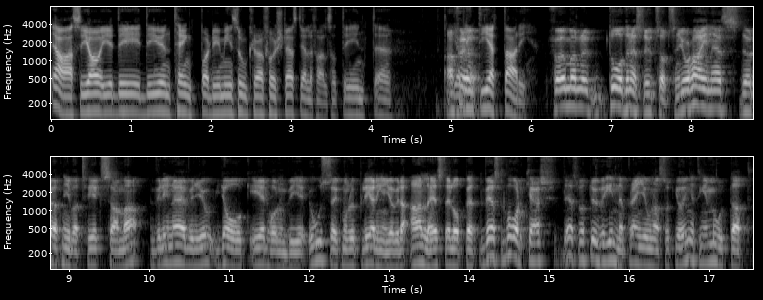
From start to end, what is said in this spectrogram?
Ja, alltså jag, det, det är ju en tänkbar, det är min solklara första häst i alla fall så att det är inte... Ja, jag blir inte jättearg. För man drar den här slutsatsen. Your Highness, det hörde att ni var tveksamma. Velina Avenue, jag och Edholm, vi är osäkra på uppledningen. Jag vill ha alla hästar i loppet. Västerbo Hardcash, det är som att du var inne på den Jonas och jag har ingenting emot att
